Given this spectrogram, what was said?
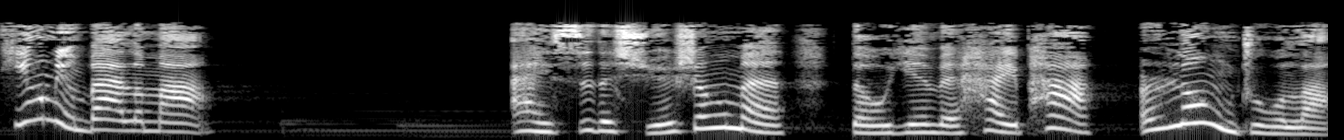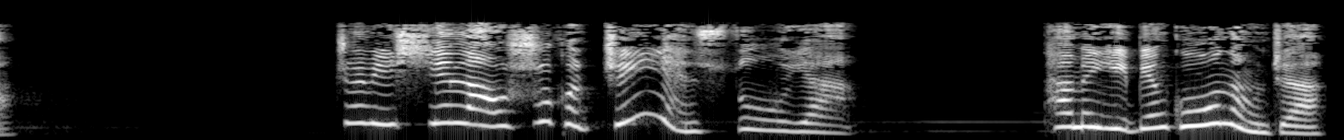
听明白了吗？”艾斯的学生们都因为害怕而愣住了。这位新老师可真严肃呀！他们一边咕哝着，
